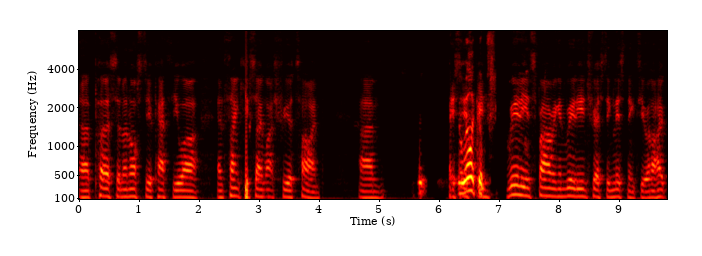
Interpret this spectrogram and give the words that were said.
uh, person and osteopath you are and thank you so much for your time. Um, it's, You're welcome. really inspiring and really interesting listening to you, and I hope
